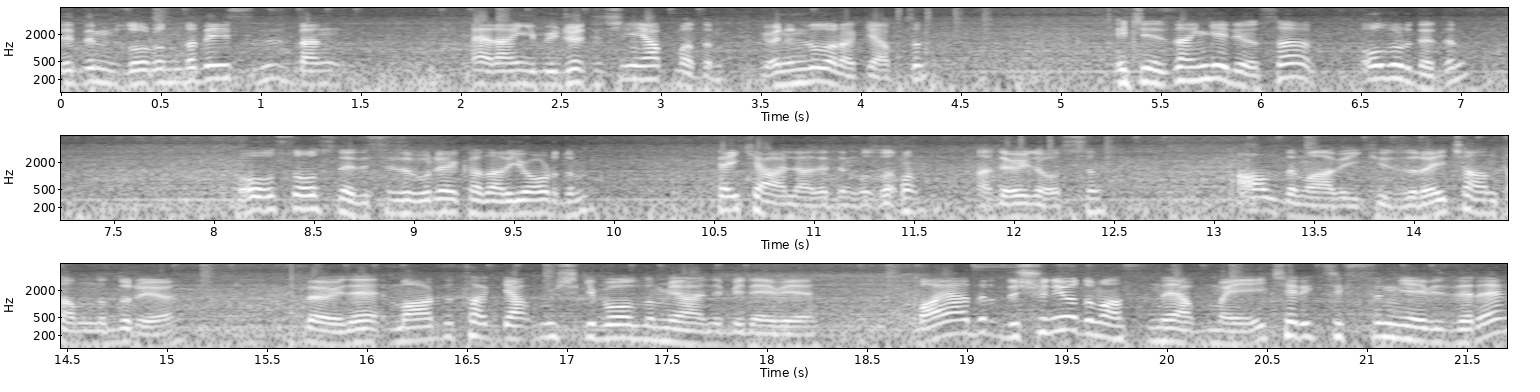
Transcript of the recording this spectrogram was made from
dedim zorunda değilsiniz. Ben herhangi bir ücret için yapmadım. Gönüllü olarak yaptım. İçinizden geliyorsa olur dedim. Olsun olsun dedi. Sizi buraya kadar yordum. Pekala dedim o zaman. Hadi öyle olsun. Aldım abi 200 lirayı çantamda duruyor. Böyle martı tak yapmış gibi oldum yani bir nevi. Bayağıdır düşünüyordum aslında yapmayı. içerik çıksın diye bizlere.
